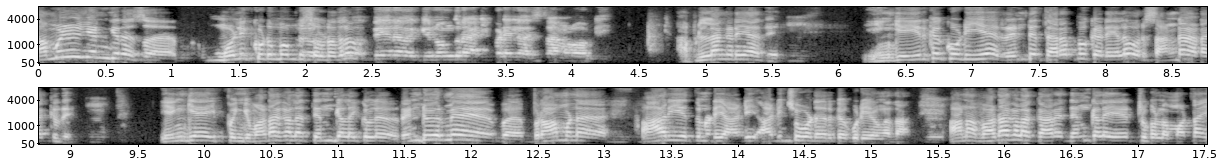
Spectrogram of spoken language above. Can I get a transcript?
தமிழ் என்கிற மொழி குடும்பம்னு சொல்றதுல பேரை வைக்கணுங்கிற அடிப்படையில வச்சிட்டாங்களோ அப்படி? அப்படிலாம் கிடையாது. இங்க இருக்கக்கூடிய ரெண்டு தரப்பு கடையில ஒரு சண்டை நடக்குது. எங்க? இப்ப இங்க வடகலை தென்கலைக்குள்ள ரெண்டு பேருமே பிராமண ஆரியத்தினுடைய அடி அடிச்சுவோட இருக்கக்கூடியவங்க தான். ஆனா வடகலைக்காரன் தென்கலை ஏற்றுக்கொள்ள மாட்டான்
